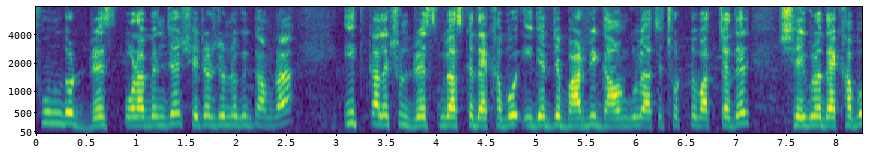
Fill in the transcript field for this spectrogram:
সুন্দর ড্রেস পরাবেন যে, সেটার জন্য কিন্তু আমরা ঈদ কালেকশন ড্রেসগুলো আজকে দেখাবো। ঈদের যে বারবি গাউনগুলো আছে ছোট্ট বাচ্চাদের সেইগুলো দেখাবো।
